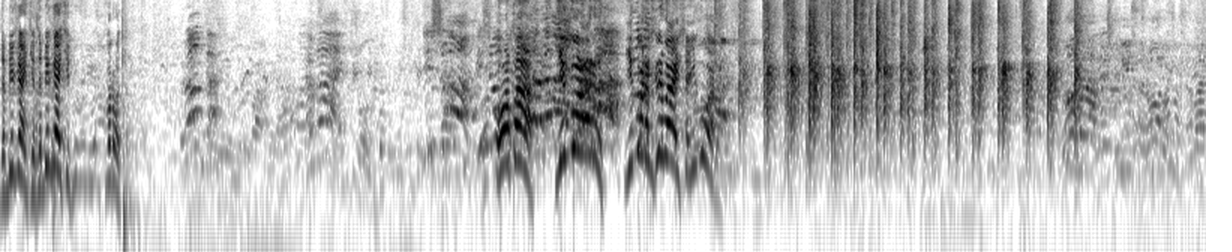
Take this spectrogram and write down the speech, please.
Забегайте, забегайте к воротам. Опа! Егор! Егор, открывайся, Егор! Рома, быстріше, Рома. Давай.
